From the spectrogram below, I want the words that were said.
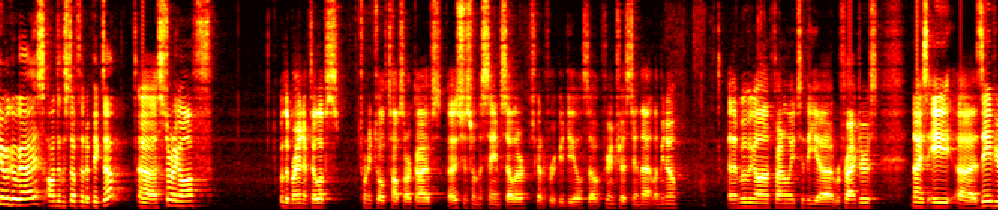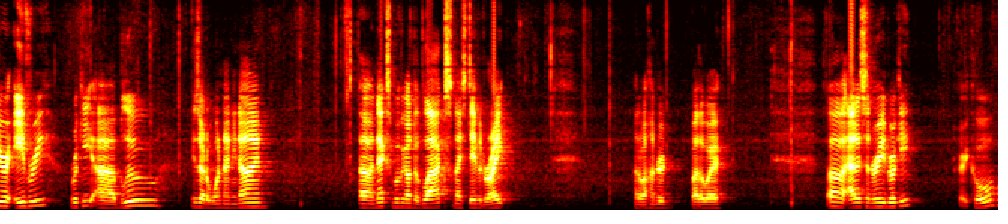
here we go, guys, onto the stuff that I picked up. Uh, starting off with the Brandon Phillips. 2012 Topps Archives. Uh, it's just from the same seller. Just got it for a good deal. So if you're interested in that, let me know. And then moving on finally to the uh, refractors. Nice a uh, Xavier Avery rookie uh, blue. These are at a 199. Uh, next, moving on to the blacks. Nice David Wright. Out of 100, by the way. Addison Reed rookie. Very cool.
